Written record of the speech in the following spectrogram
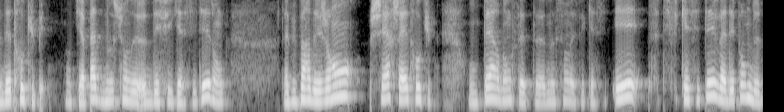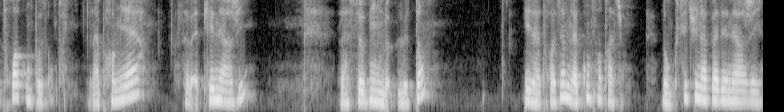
d'être occupé. Donc il n'y a pas de notion d'efficacité, donc la plupart des gens cherchent à être occupés. On perd donc cette notion d'efficacité. Et cette efficacité va dépendre de trois composantes. La première, ça va être l'énergie, la seconde le temps, et la troisième la concentration. Donc si tu n'as pas d'énergie,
